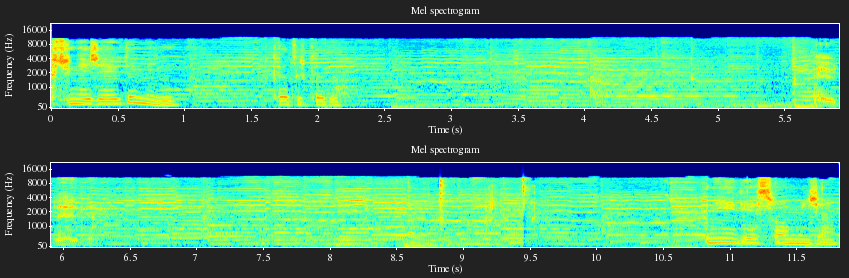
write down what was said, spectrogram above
Bütün gece evde miydin? Kadırga'da. Evdeydim. Niye diye sormayacağım.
